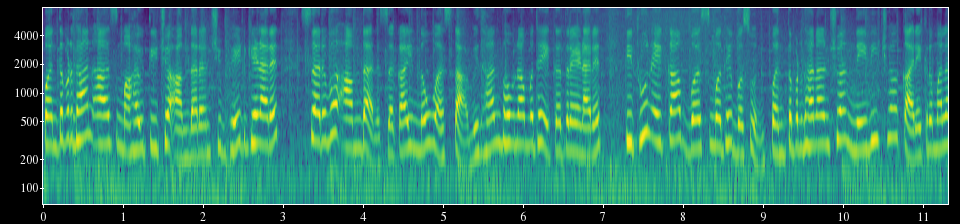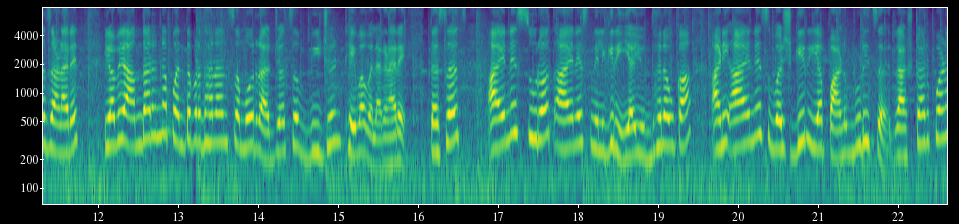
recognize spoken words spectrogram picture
पंतप्रधान आज महायुतीच्या आमदारांची भेट घेणार आहेत. सर्व आमदार सकाळी नऊ वाजता विधान भवनामध्ये एकत्र येणार आहेत. तिथून एका बसमध्ये बसून पंतप्रधानांच्या नेव्हीच्या कार्यक्रमाला जाणार आहेत. यावेळी आमदारांना पंतप्रधानांसमोर राज्याचं विजन ठेवावं लागणार आहे. तसंच I N S Surat I N S Nilgiri या युद्धनौका आणि आय एन एस वशगीर या पाणबुडीचं राष्ट्रार्पण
